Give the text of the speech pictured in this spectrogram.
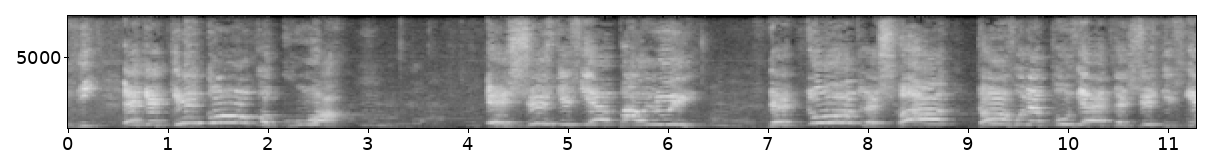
Il dit, et que quiconque croit est justifié par lui de toutes les choses dont vous ne pouviez être justifié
